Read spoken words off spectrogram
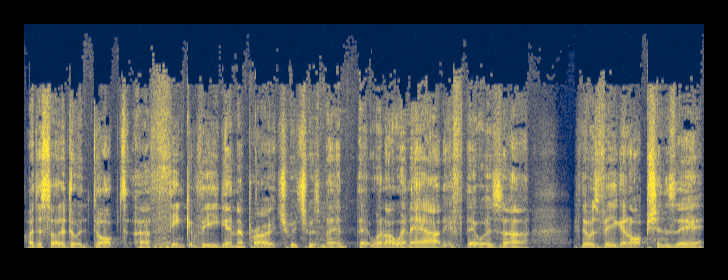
I decided to adopt a think vegan approach, which was meant that when I went out, if there was uh, if there was vegan options there,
